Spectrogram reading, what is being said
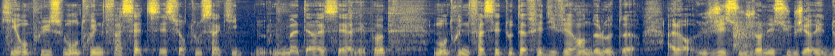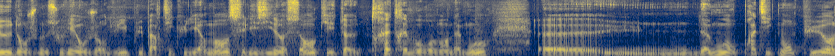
qui en plus montrent une facette, c'est surtout ça qui m'intéressait à l'époque, montre une facette tout à fait différente de l'auteur. Alors j'en ai, suggéré deux dont je me souviens aujourd'hui plus particulièrement, c'est Les Innocents, qui est un très très beau roman d'amour, euh, d'amour pratiquement pur.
